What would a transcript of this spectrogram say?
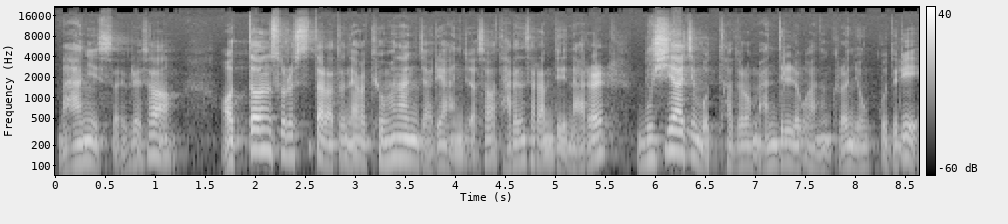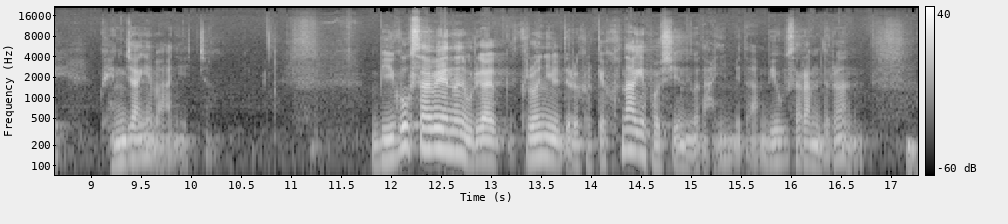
많이 있어요. 그래서 어떤 수를 쓰더라도 내가 교만한 자리에 앉아서 다른 사람들이 나를 무시하지 못하도록 만들려고 하는 그런 욕구들이 굉장히 많이 있죠. 미국 사회에는 우리가 그런 일들을 그렇게 흔하게 볼 수 있는 건 아닙니다. 미국 사람들은 어,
